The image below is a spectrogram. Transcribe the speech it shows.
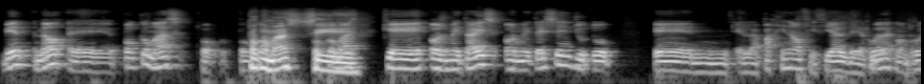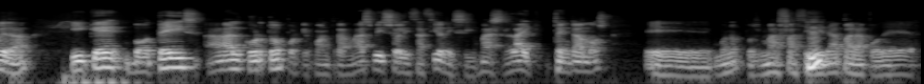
bien, no, eh, poco más. poco, más, sí. Poco más. Que os metáis, os metáis en YouTube, en, la página oficial de Rueda con Rueda, y que votéis al corto, porque cuanto más visualizaciones y más like tengamos, eh, bueno, pues más facilidad ¿Mm? para, poder,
